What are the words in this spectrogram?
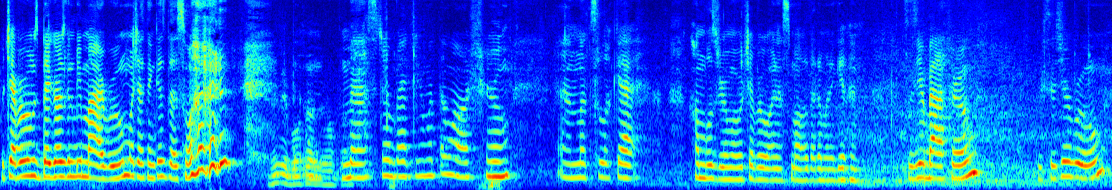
Whichever room's bigger is gonna be my room, which I think is this one. I think they both have their own. Master bedroom with the washroom. And let's look at Humble's room or whichever one is smaller that I'm gonna give him. This is your bathroom. This is your room.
